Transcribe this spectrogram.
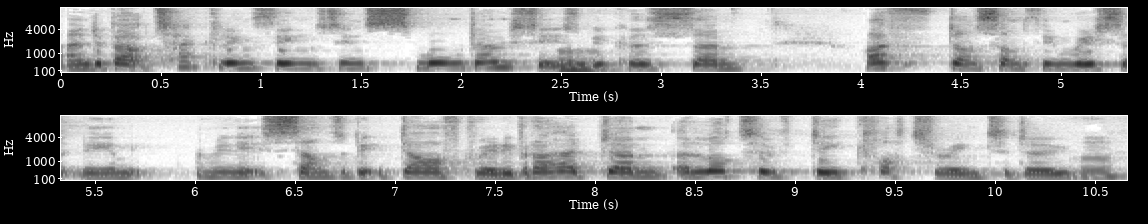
and about tackling things in small doses because um, I've done something recently. I mean, it sounds a bit daft, really, but I had um, a lot of decluttering to do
